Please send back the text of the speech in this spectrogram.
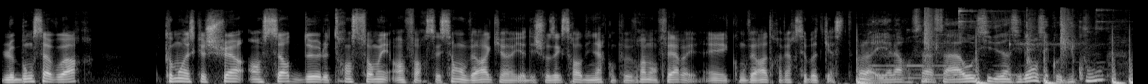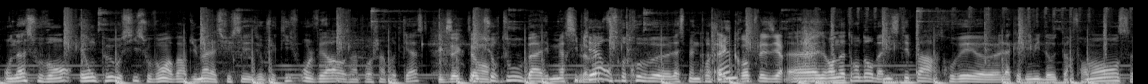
le bon savoir, comment est-ce que je fais en sorte de le transformer en force? Et ça, on verra qu'il y a des choses extraordinaires qu'on peut vraiment faire et, qu'on verra à travers ces podcasts. Voilà, et alors ça, ça a aussi des incidences, c'est que du coup, on a souvent, et on peut aussi souvent avoir du mal à se fixer des objectifs. On le verra dans un prochain podcast. Exactement. Et surtout, bah, merci Pierre, on se retrouve euh, la semaine prochaine. Avec grand plaisir. Euh, en attendant, bah, n'hésitez pas à retrouver euh, l'Académie de la haute performance,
